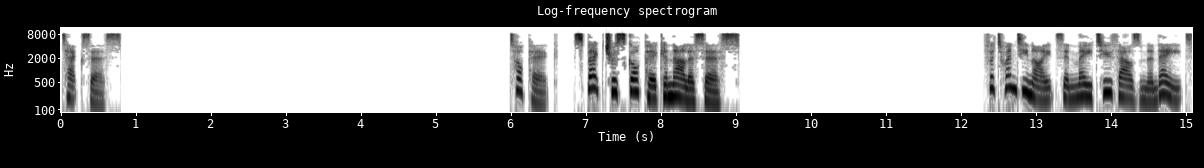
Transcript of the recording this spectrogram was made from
Texas. Spectroscopic analysis For 20 nights in May 2008,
